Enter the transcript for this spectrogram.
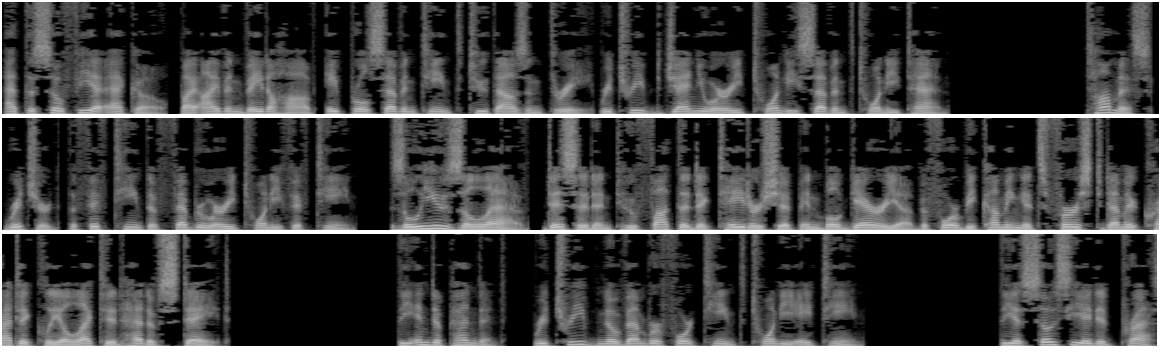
At the Sofia Echo, by Ivan Vaidahov, April 17, 2003 retrieved January 27, 2010. Thomas, Richard the 15th of February 2015. Zhelyu Zhelev, dissident who fought the dictatorship in Bulgaria before becoming its first democratically elected head of state. The Independent. Retrieved November 14, 2018. The Associated Press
